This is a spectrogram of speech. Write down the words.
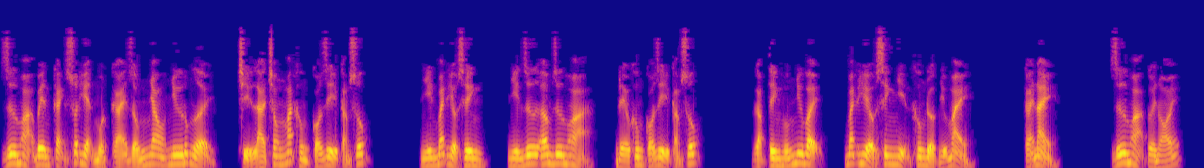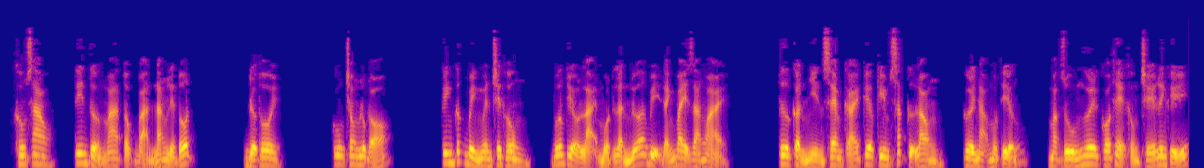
dư họa bên cạnh xuất hiện một cái giống nhau như lúc người, chỉ là trong mắt không có gì cảm xúc. Nhìn bách hiểu sinh, nhìn dư âm dư hỏa đều không có gì cảm xúc. Gặp tình huống như vậy, bách hiểu sinh nhịn không được nhíu mày. Cái này. Dư họa cười nói, không sao, tin tưởng ma tộc bản năng liền tốt. Được thôi cũng trong lúc đó, kinh cước bình nguyên trên không, vương tiểu lại một lần nữa bị đánh bay ra ngoài. Tư cần nhìn xem cái kia kim sắc cự long, cười nạo một tiếng, mặc dù ngươi có thể khống chế linh khí,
